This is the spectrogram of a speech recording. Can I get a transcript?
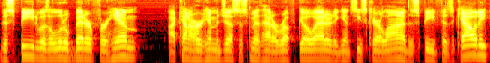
the speed was a little better for him. I kind of heard him and Justice Smith had a rough go at it against East Carolina, the speed, physicality.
